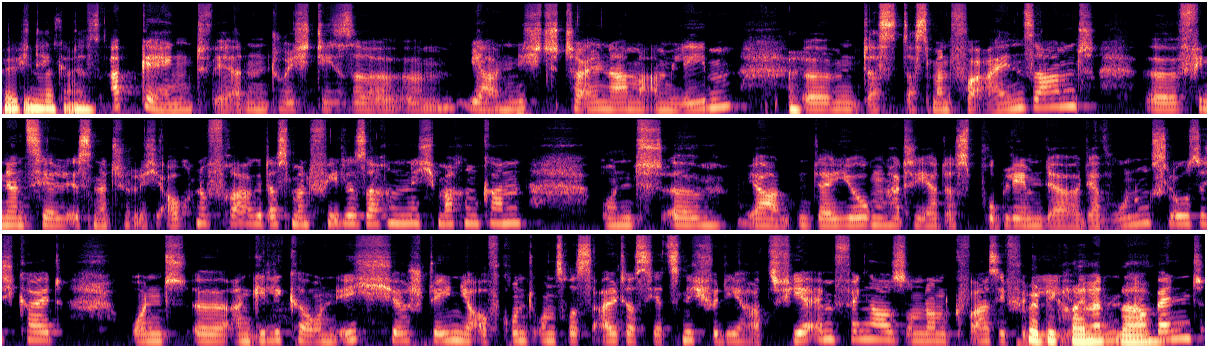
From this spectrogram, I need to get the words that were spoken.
Fällt ich Ihnen denke, was ein? das abgehängt werden durch diese ähm, ja, Nicht-Teilnahme am Leben, ähm, dass, dass man vereinsamt. Äh, finanziell ist natürlich auch eine Frage, dass man viele Sachen nicht machen kann. Und ähm, ja, der Jürgen hatte ja das Problem der, der Wohnungslosigkeit. Und äh, Angelika und ich äh, stehen ja aufgrund unseres Alters jetzt nicht für die Hartz-IV-Empfänger, sondern quasi für, für die, die Rentnerband.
